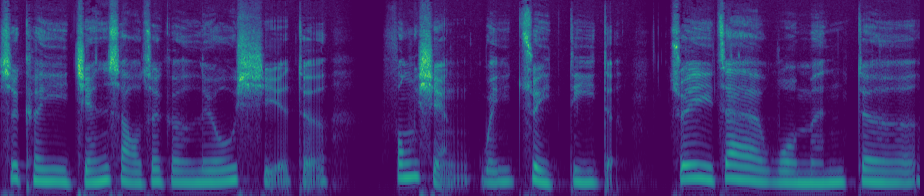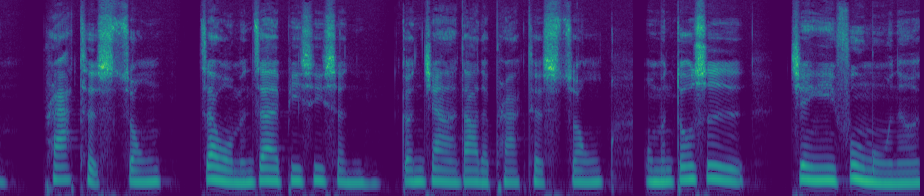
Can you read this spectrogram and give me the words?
是可以减少这个流血的风险为最低的。所以在我们的 practice 中，在我们在 BC 省跟加拿大的 practice 中，我们都是。建议父母呢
